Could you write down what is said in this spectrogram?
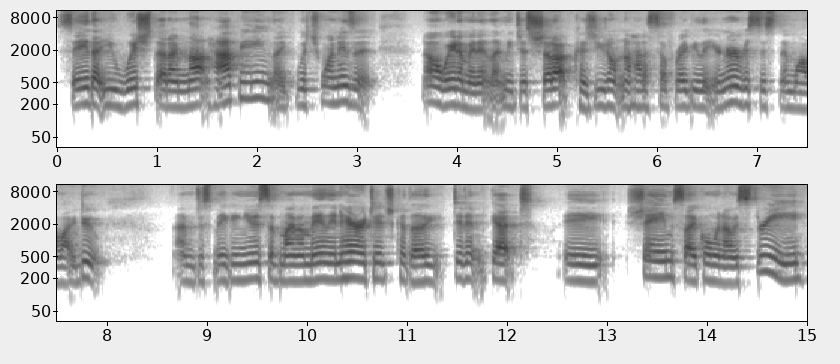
say that you wish that I'm not happy? Like, which one is it? No, wait a minute, let me just shut up because you don't know how to self regulate your nervous system while I do. I'm just making use of my mammalian heritage because I didn't get a shame cycle when I was three.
